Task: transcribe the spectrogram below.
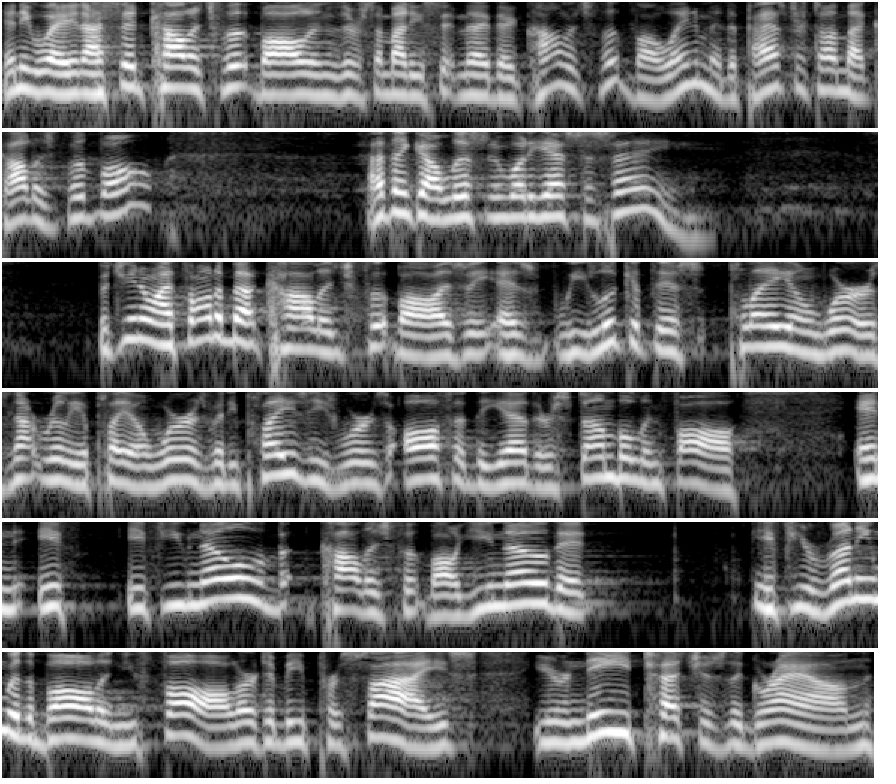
anyway, and I said college football, and there's somebody sitting there, college football. Wait a minute, the pastor's talking about college football? I think I'll listen to what he has to say. But you know, I thought about college football as we, as we look at this play on words, not really a play on words, but he plays these words off of the other, stumble and fall. And if, if you know college football, you know that if you're running with a ball and you fall, or to be precise, your knee touches the ground,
